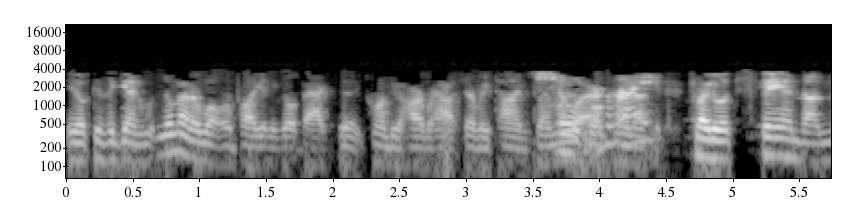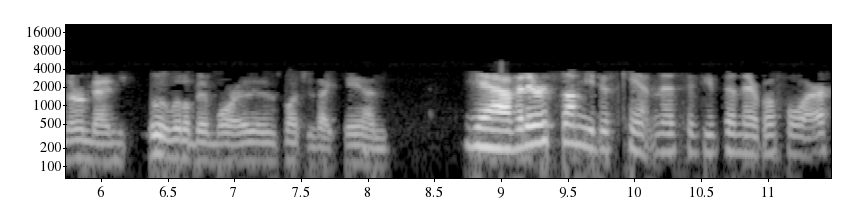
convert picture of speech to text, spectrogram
you know, because again, no matter what, we're probably going to go back to Columbia Harbor House every time. So I Sure, might as well kind right? try to expand on their menu a little bit more as much as I can. Yeah, but there are some you just can't miss if you've been there before.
